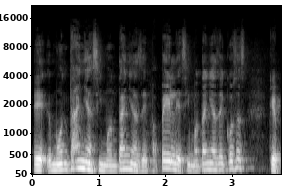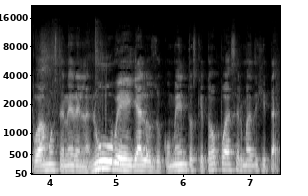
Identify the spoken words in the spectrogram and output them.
eh, montañas y montañas de papeles y montañas de cosas que podamos tener en la nube, ya los documentos, que todo pueda ser más digital.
